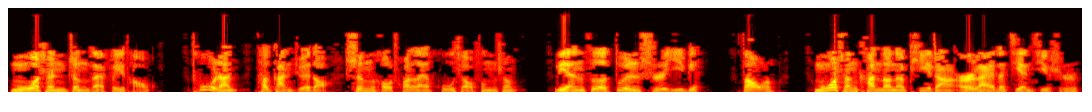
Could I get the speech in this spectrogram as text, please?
魔神正在飞逃，突然他感觉到身后传来呼啸风声，脸色顿时一变。糟了！魔神看到那劈斩而来的剑气时，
